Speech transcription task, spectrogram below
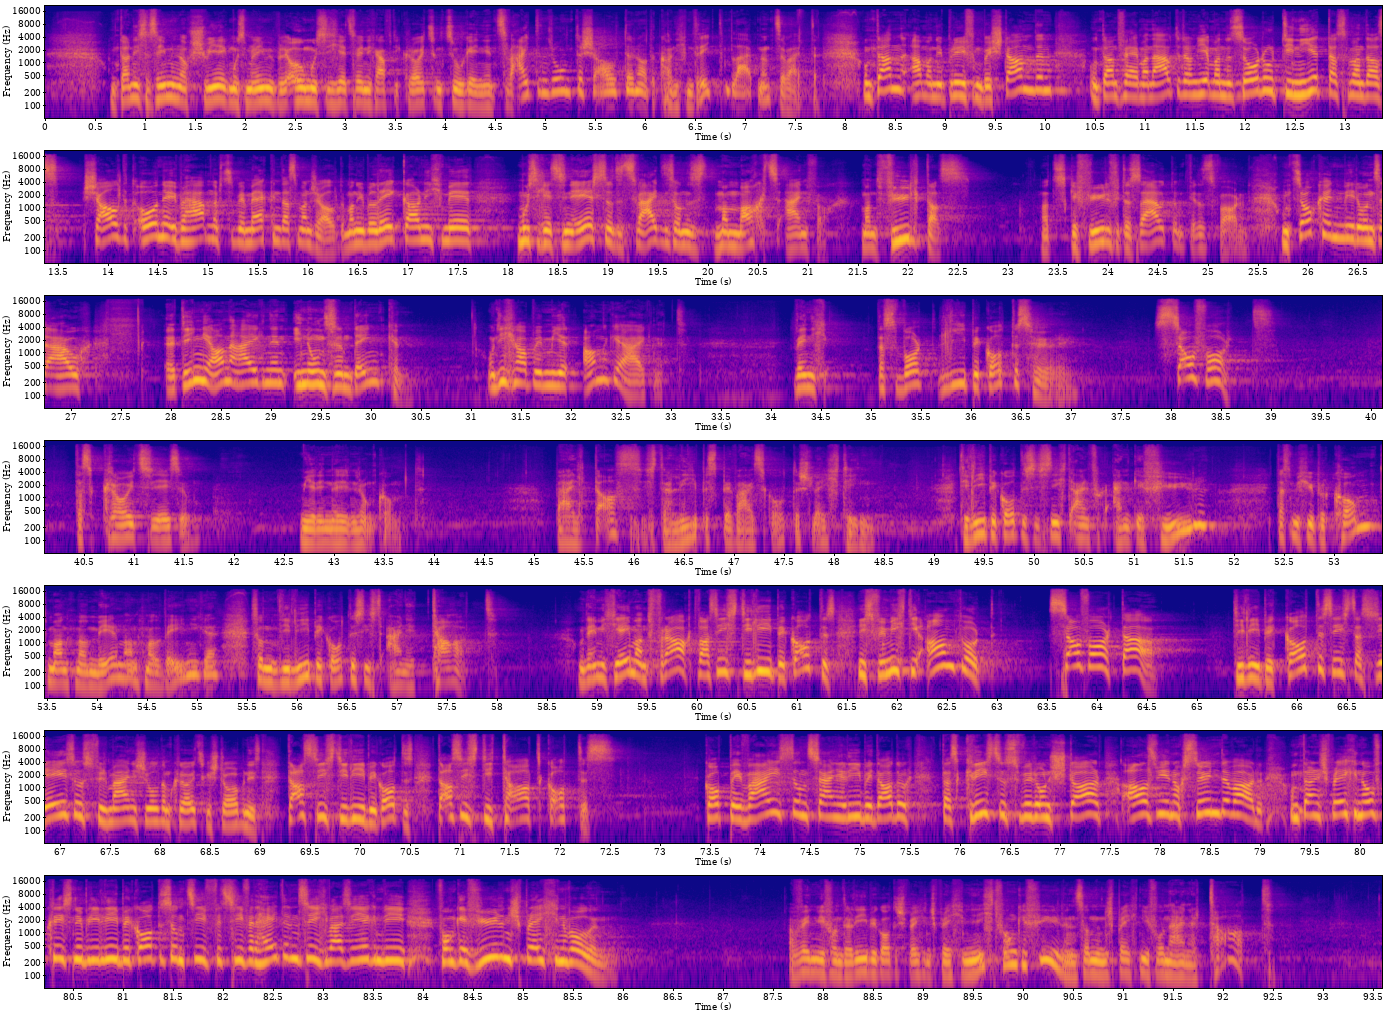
Und dann ist es immer noch schwierig, muss man immer überlegen, oh, muss ich jetzt, wenn ich auf die Kreuzung zugehe, den zweiten runterschalten oder kann ich im dritten bleiben und so weiter. Und dann hat man die Prüfung bestanden und dann fährt man Auto, dann wird man so routiniert, dass man das schaltet, ohne überhaupt noch zu bemerken, dass man schaltet. Man überlegt gar nicht mehr, muss ich jetzt den ersten oder zweiten, sondern man macht es einfach. Man fühlt das. Hat das Gefühl für das Auto und für das Fahren. Und so können wir uns auch äh, Dinge aneignen in unserem Denken. Und ich habe mir angeeignet, wenn ich das Wort Liebe Gottes höre, sofort das Kreuz Jesu mir in Erinnerung kommt. Weil das ist der Liebesbeweis Gottes schlechthin. Die Liebe Gottes ist nicht einfach ein Gefühl, das mich überkommt, manchmal mehr, manchmal weniger, sondern die Liebe Gottes ist eine Tat. Und wenn mich jemand fragt, was ist die Liebe Gottes, ist für mich die Antwort sofort da. Die Liebe Gottes ist, dass Jesus für meine Schuld am Kreuz gestorben ist. Das ist die Liebe Gottes. Das ist die Tat Gottes. Gott beweist uns seine Liebe dadurch, dass Christus für uns starb, als wir noch Sünder waren. Und dann sprechen oft Christen über die Liebe Gottes und sie, sie verheddern sich, weil sie irgendwie von Gefühlen sprechen wollen. Aber wenn wir von der Liebe Gottes sprechen, sprechen wir nicht von Gefühlen, sondern sprechen wir von einer Tat.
